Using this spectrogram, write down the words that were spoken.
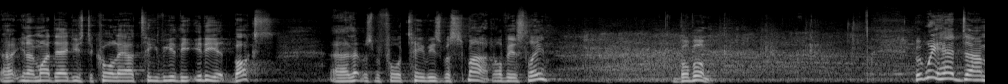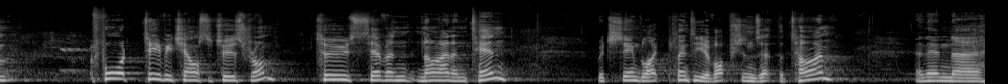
uh, you know, my dad used to call our TV the idiot box. Uh, that was before TVs were smart, obviously boom, boom. But we had um, four TV channels to choose from two, seven, nine, and 10, which seemed like plenty of options at the time. And then uh,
